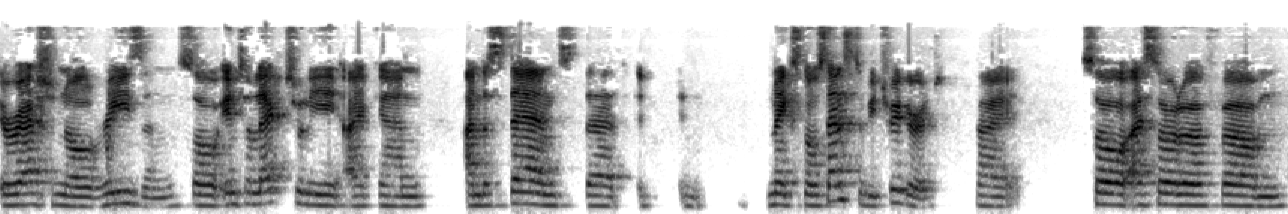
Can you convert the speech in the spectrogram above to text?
irrational reason. So, intellectually, I can understand that it, it makes no sense to be triggered, right? So, I sort of um,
